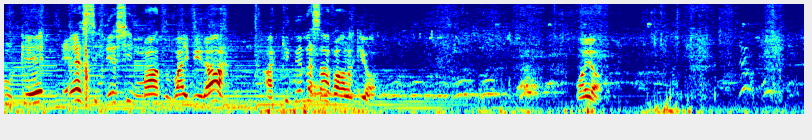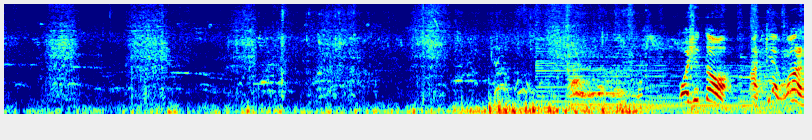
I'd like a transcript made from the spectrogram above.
Porque esse, esse mato vai virar aqui dentro dessa vala aqui, ó. Olha, ó. Hoje então, ó, aqui agora,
